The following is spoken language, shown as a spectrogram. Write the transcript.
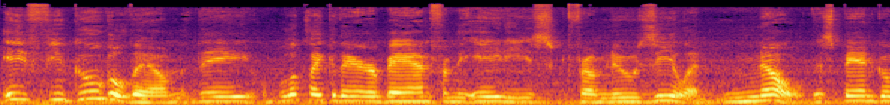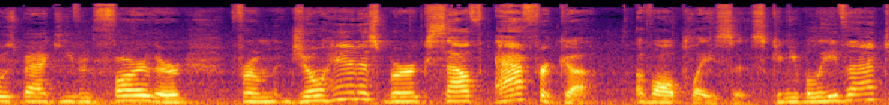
If you Google them, they look like they're a band from the 80s from New Zealand. No, this band goes back even farther from Johannesburg, South Africa, of all places. Can you believe that?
